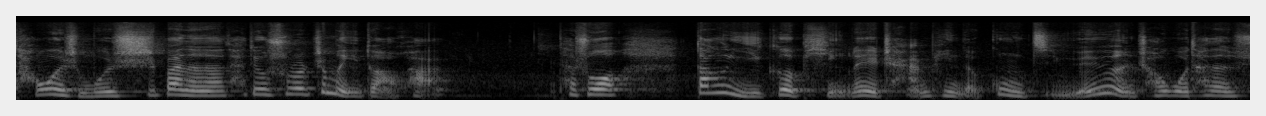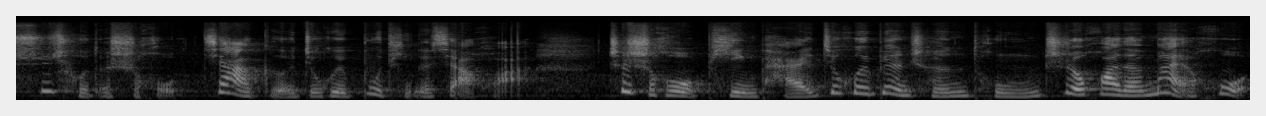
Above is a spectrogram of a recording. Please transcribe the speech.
他为什么会失败的呢？他就说了这么一段话，他说，当一个品类产品的供给远远超过它的需求的时候，价格就会不停的下滑，这时候品牌就会变成同质化的卖货，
